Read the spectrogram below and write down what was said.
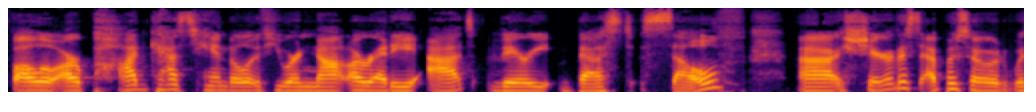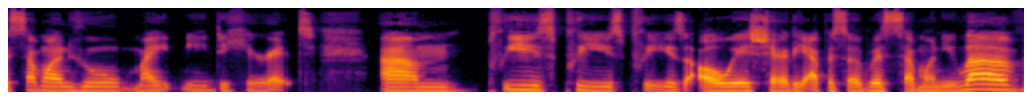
follow our podcast handle if you are not already at Very Best Self. Uh, share this episode with someone who might need to hear it um, please, please, please always share the episode with someone you love.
